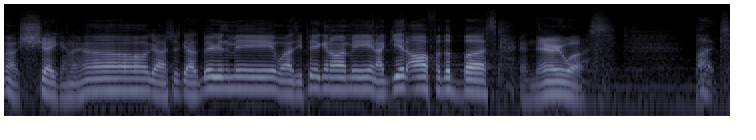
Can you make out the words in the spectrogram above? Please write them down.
I was shaking, like, oh gosh, this guy's bigger than me. Why is he picking on me? And I get off of the bus, and there he was. But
